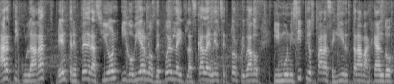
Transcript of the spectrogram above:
articulada entre Federación y gobiernos de Puebla y Tlaxcala en el sector privado y municipios para seguir trabajando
